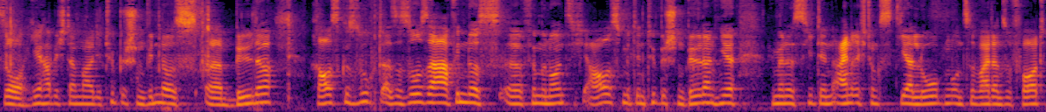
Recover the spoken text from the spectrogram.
So, hier habe ich dann mal die typischen Windows-Bilder äh, rausgesucht. Also so sah Windows äh, 95 aus mit den typischen Bildern hier, wie man das sieht, den Einrichtungsdialogen und so weiter und so fort,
